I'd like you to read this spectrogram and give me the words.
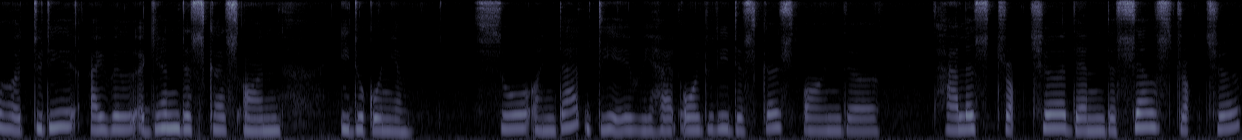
Uh, today I will again discuss on Oedogonium. So on that day we had already discussed on the thallus structure, then the cell structure,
